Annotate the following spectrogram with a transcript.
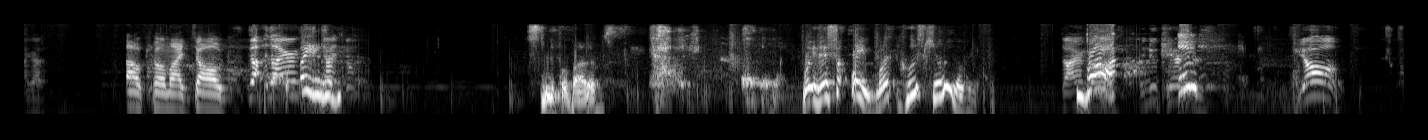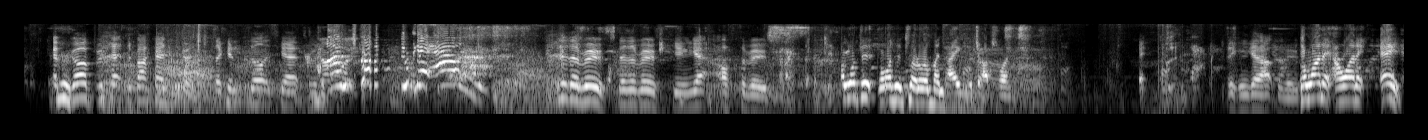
I got it. I'll kill my dog. The, the iron Wait, guys, go. Snipple bottoms. Wait, this. Wait, what? Who's killing over here? The iron Bro, guys, the new characters. Yo! If we go protect the back entrance, they can still escape through the, I'm trying to get out! to the roof. To the roof. You can get off the roof. I want the. I want the total of my dying with Josh one. They can get out the roof. I want it. I want it. Hey,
